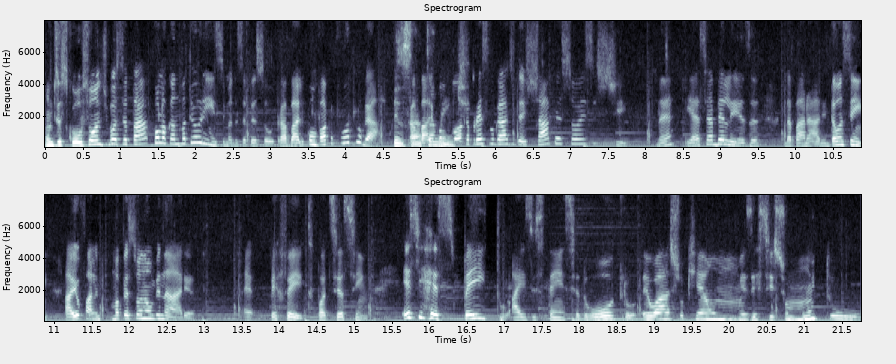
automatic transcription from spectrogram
um discurso onde você está colocando uma teoria em cima dessa pessoa. O trabalho convoca para outro lugar. Exatamente. O trabalho convoca para esse lugar de deixar a pessoa existir. Né? E essa é a beleza da parada. Então, assim, aí eu falo, uma pessoa não binária. É perfeito, pode ser assim. Esse respeito à existência do outro, eu acho que é um exercício muito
